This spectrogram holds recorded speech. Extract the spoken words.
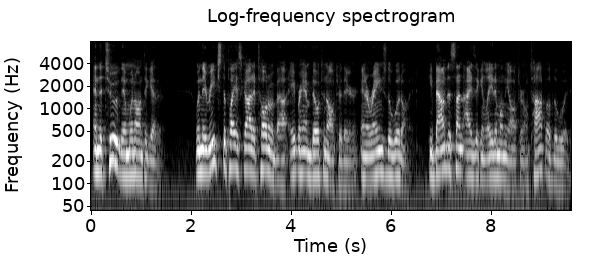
And the two of them went on together. When they reached the place God had told him about, Abraham built an altar there and arranged the wood on it. He bound his son Isaac and laid him on the altar on top of the wood.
